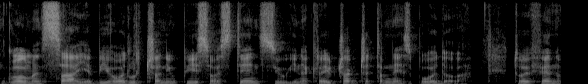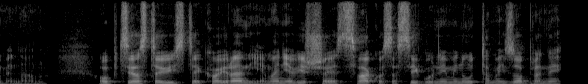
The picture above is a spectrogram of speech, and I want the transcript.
Golman Sa je bio odličan i upisao asistenciju i na kraju čak 14 bodova. To je fenomenalno. Opcije ostaju iste kao i ranije, manje više svako sa sigurnim minutama iz obrane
